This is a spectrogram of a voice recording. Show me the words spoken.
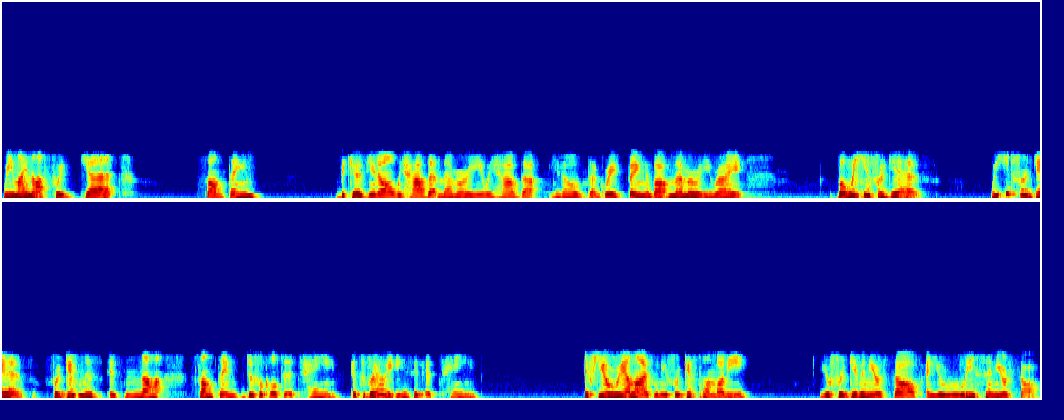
We might not forget something because, you know, we have that memory. We have that, you know, that great thing about memory, right? But we can forgive. We can forgive. Forgiveness is not something difficult to attain. It's very easy to attain. If you realize when you forgive somebody, you're forgiving yourself and you're releasing yourself.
